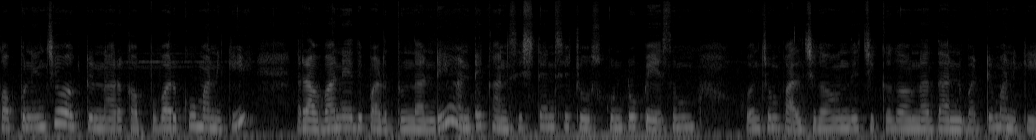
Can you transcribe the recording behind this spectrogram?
కప్పు నుంచి ఒకటిన్నర కప్పు వరకు మనకి రవ్వ అనేది పడుతుందండి. అంటే కన్సిస్టెన్సీ చూసుకుంటూ పేసం కొంచెం పలుచగా ఉంది చిక్కగా ఉన్న దాన్ని బట్టి మనకి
